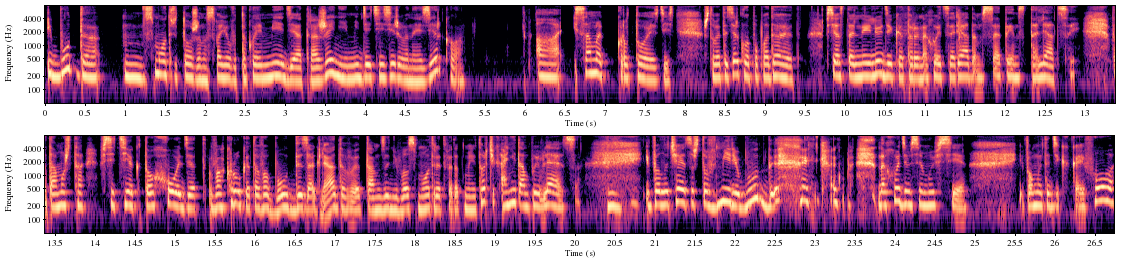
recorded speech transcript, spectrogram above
И Будда смотрит тоже на свое вот такое медиа-отражение, медиатизированное зеркало – а, и самое крутое здесь, что в это зеркало попадают все остальные люди, которые находятся рядом с этой инсталляцией. Потому что все те, кто ходят вокруг этого Будды, заглядывают, там за него смотрят в этот мониторчик, они там появляются. Mm. И получается, что в мире Будды как бы находимся мы все. И, по-моему, это дико кайфово.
